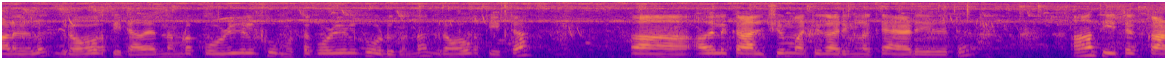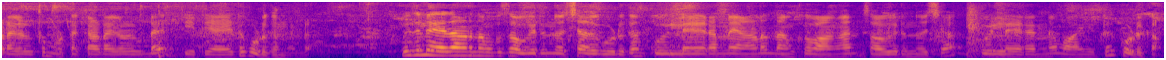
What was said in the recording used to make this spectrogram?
ആളുകൾ ഗ്രോവർ തീറ്റ അതായത് നമ്മുടെ കോഴികൾക്ക് മുട്ടക്കോഴികൾക്ക് കൊടുക്കുന്ന ഗ്രോവർ തീറ്റ അതിൽ കാൽഷ്യം മറ്റു കാര്യങ്ങളൊക്കെ ആഡ് ചെയ്തിട്ട് ആ തീറ്റ കടകൾക്ക് മുട്ടക്കടകളുടെ തീറ്റയായിട്ട് കൊടുക്കുന്നുണ്ട്. ഇതിൽ ഏതാണ് നമുക്ക് സൗകര്യം എന്ന് വെച്ചാൽ അത് കൊടുക്കാം. എണ്ണയാണ് നമുക്ക് വാങ്ങാൻ സൗകര്യം എന്ന് വെച്ചാൽ എണ്ണ വാങ്ങിയിട്ട് കൊടുക്കാം.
